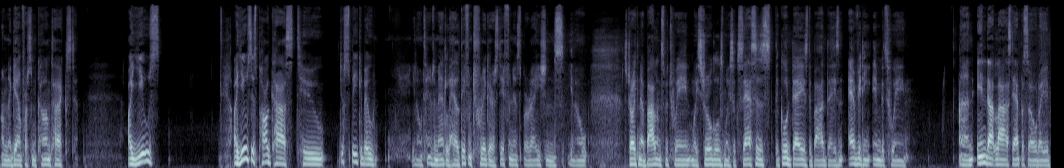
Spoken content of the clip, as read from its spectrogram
and again for some context, I use I use this podcast to just speak about, you know, in terms of mental health, different triggers, different inspirations, you know, striking a balance between my struggles, my successes, the good days, the bad days, and everything in between. And in that last episode, I had,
